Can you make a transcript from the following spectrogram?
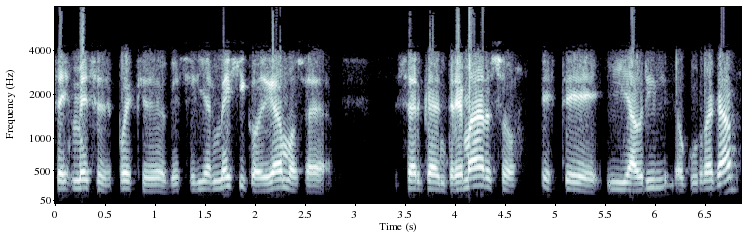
seis meses después que, sería en México, digamos, eh, cerca entre marzo este y abril ocurre acá.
